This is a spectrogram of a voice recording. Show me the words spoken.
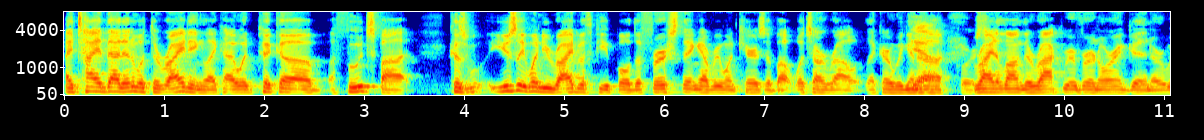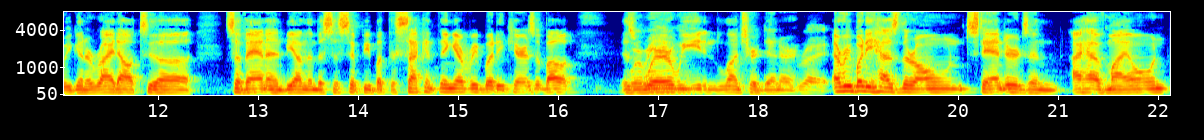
I tied that in with the writing. Like, I would pick a, a food spot because usually when you ride with people, the first thing everyone cares about what's our route. Like, are we gonna Yeah, ride along the Rock River in Oregon? Or Are we gonna ride out to uh, Savannah and be on the Mississippi? But the second thing everybody cares about is Where where, we we eat lunch or dinner Right. everybody has their own standards and I have my own.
